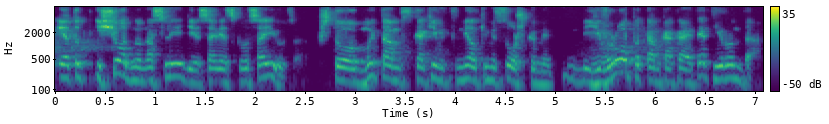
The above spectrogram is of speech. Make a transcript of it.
Это еще одно наследие Советского Союза, что мы там с какими-то мелкими сошками, Европа там какая-то, это ерунда.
